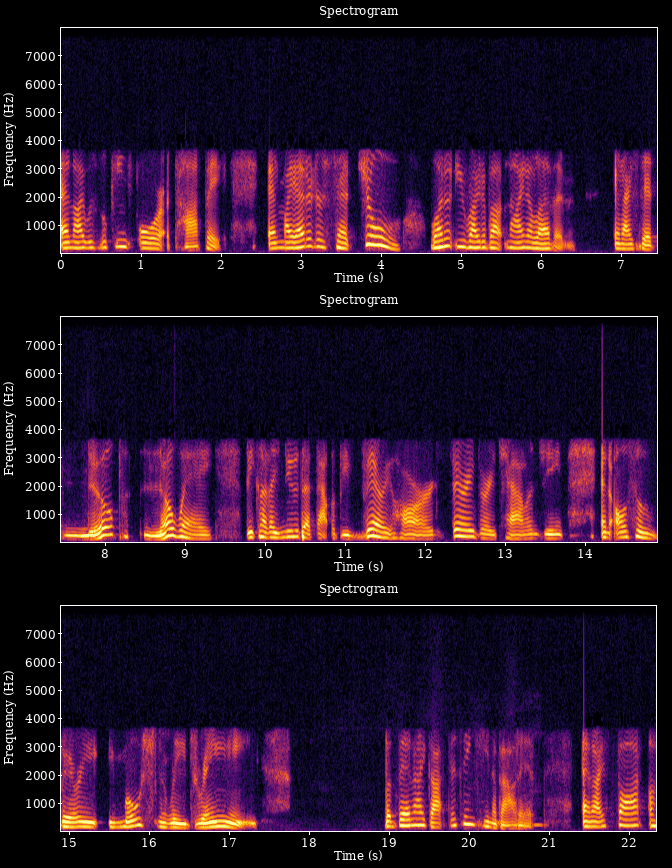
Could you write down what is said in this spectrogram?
And I was looking for a topic. And my editor said, Jewell, why don't you write about 9 11? And I said, nope, no way, because I knew that that would be very hard, very, very challenging, and also very emotionally draining. But then I got to thinking about it, and I thought of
